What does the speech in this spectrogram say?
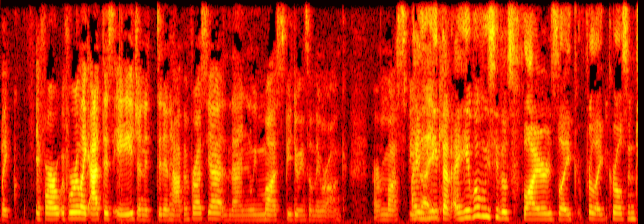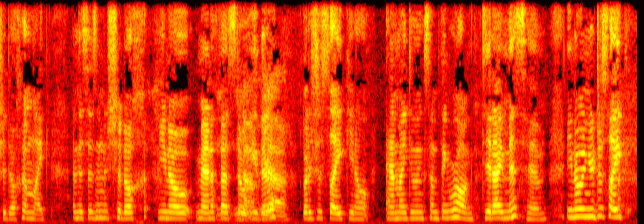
like if our if we're like at this age and it didn't happen for us yet, then we must be doing something wrong or must be. I like, hate that. I hate when we see those flyers like for like girls in shidduchim, like, and this isn't a shidduch, you know, manifesto No, either. yeah. But it's just like, you know, am I doing something wrong? Did I miss him? You know, and you're just like,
